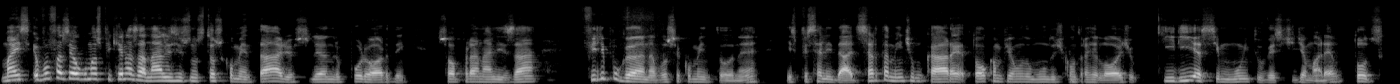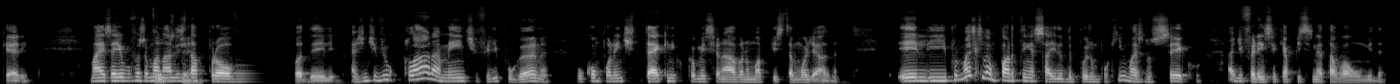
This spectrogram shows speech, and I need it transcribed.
Mas eu vou fazer algumas pequenas análises nos teus comentários, Leandro, por ordem, só para analisar. Filipe Gana, você comentou, né? Especialidade. Certamente um cara, atual campeão do mundo de contrarrelógio, queria-se muito vestir de amarelo, todos querem. Mas aí eu vou fazer uma todos análise querem. da prova dele. A gente viu claramente Filipe Gana, o componente técnico que eu mencionava numa pista molhada. Ele, por mais que Lampard tenha saído depois um pouquinho mais no seco, a diferença é que a piscina estava úmida.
